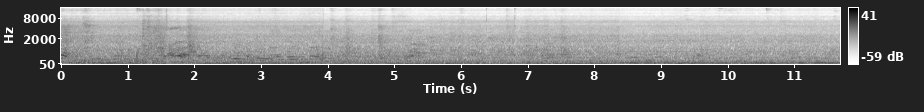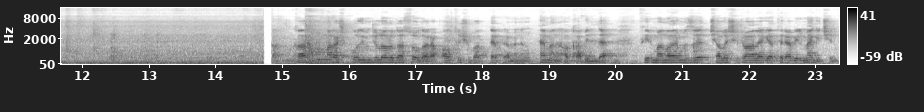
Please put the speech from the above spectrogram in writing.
Yeah. Kahramanmaraş Kuyumcular Odası olarak 6 Şubat depreminin hemen akabinde firmalarımızı çalışır hale getirebilmek için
